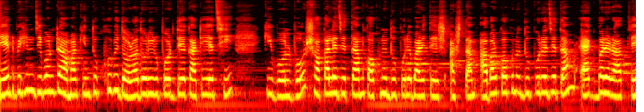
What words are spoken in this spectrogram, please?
নেটবিহীন জীবনটা আমার কিন্তু খুবই দৌড়াদৌড়ির উপর দিয়ে কাটিয়েছি। কি বলব? সকালে যেতাম, কখনো দুপুরে বাড়িতে আসতাম, আবার কখনো দুপুরে যেতাম, একবারে রাত্রে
